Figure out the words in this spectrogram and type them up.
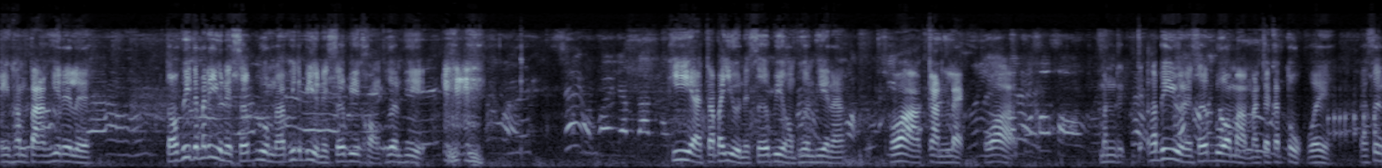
องทำตามพี่ได้เลยแต่ว่าพี่จะไม่ได้อยู่ในเซิร์ฟรวมนะพี่จะไปอยู่ในเซิร์ฟบีของเพื่อนพี่ พี่อะจะไปอยู่ในเซิร์ฟบีของเพื่อนพี่นะ เพราะว่ากันแหลกเพราะว่าใช่ข้อคอมันถ้าพี่อยู่ในเซิร์ฟรวมอะมันจะกระตุกเว้ยแล้วซึ่ง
